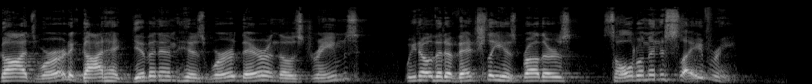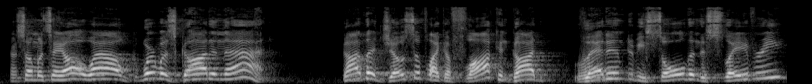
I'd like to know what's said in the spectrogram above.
God's word. And God had given him his word there in those dreams. We know that eventually his brothers sold him into slavery. And some would say, oh, wow, where was God in that? God led Joseph like a flock and God led him to be sold into slavery?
